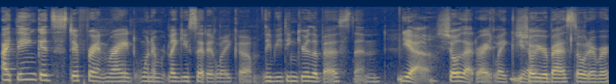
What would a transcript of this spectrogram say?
I think it's different, right? Whenever, like you said it, like um, if you think you're the best, then yeah, show that, right? Like Yeah. show your best or whatever.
